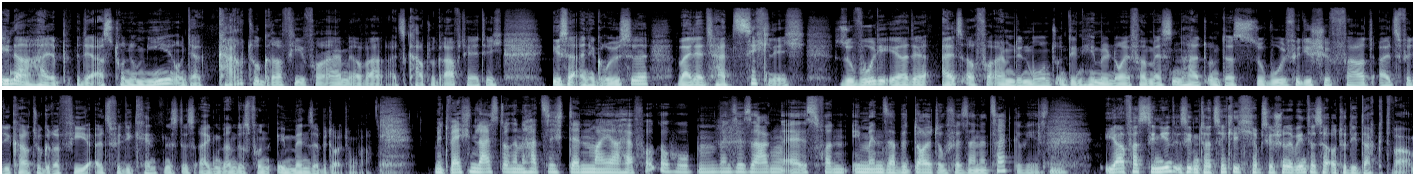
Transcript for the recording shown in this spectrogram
innerhalb der Astronomie und der Kartografie vor allem, er war als Kartograf tätig, ist er eine Größe, weil er tatsächlich sowohl die Erde als auch vor allem den Mond und den Himmel neu vermessen hat und das sowohl für die Schifffahrt als für die Kartografie als für die Kenntnis des Eigenlandes von immenser Bedeutung war. Mit welchen Leistungen hat sich denn Meyer hervorgehoben, wenn Sie sagen, er ist von immenser Bedeutung für seine Zeit gewesen? Ja, faszinierend ist eben tatsächlich, ich habe es ja schon erwähnt, dass er Autodidakt war.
